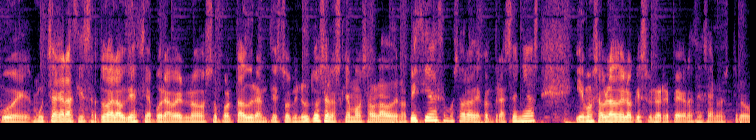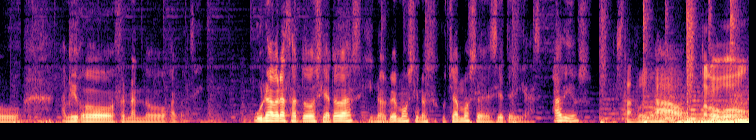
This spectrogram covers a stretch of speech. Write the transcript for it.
Pues muchas gracias a toda la audiencia por habernos soportado durante estos minutos en los que hemos hablado de noticias, hemos hablado de contraseñas y hemos hablado de lo que es un RP gracias a nuestro amigo Fernando Galván. Un abrazo a todos y a todas y nos vemos y nos escuchamos en siete días. Adiós. Hasta luego. Hasta luego.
